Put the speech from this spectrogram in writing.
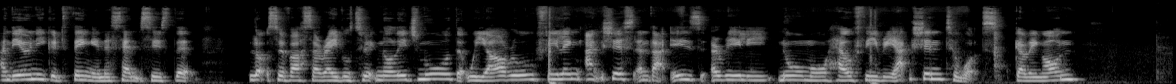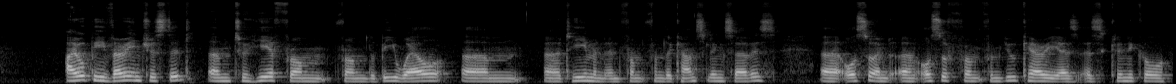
And the only good thing, in a sense, is that lots of us are able to acknowledge more that we are all feeling anxious. And that is a really normal, healthy reaction to what's going on. I would be very interested um, to hear from from the Be Well um, uh, team and, and from, from the counseling service, uh, also and um, also from, from you, Kerry, as as clinical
